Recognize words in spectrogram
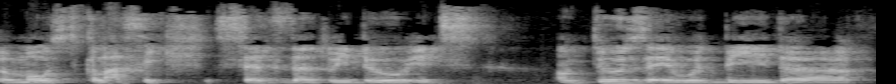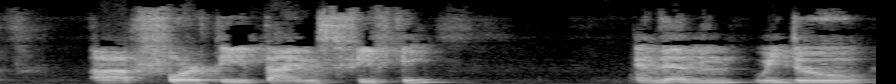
the most classic sets that we do it's on Tuesday would be the uh, 40 times 50, and then we do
